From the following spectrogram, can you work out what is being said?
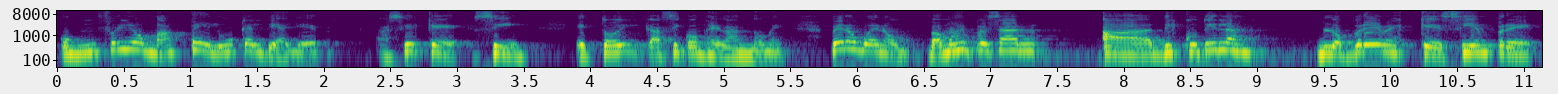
con un frío más pelú que el de ayer. Así es que sí, estoy casi congelándome. Pero bueno, vamos a empezar a discutir las los breves que siempre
